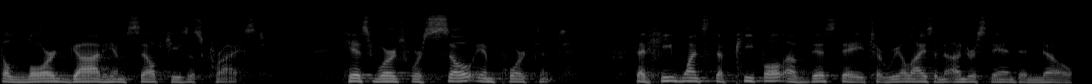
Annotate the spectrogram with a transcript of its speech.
the Lord God Himself, Jesus Christ, his words were so important that he wants the people of this day to realize and understand and know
